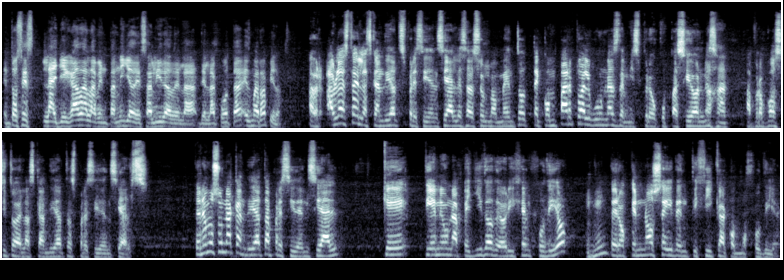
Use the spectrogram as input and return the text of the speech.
entonces la llegada a la ventanilla de salida de la, de la cuota es más rápida. A ver, hablaste de las candidatas presidenciales hace un momento. Te comparto algunas de mis preocupaciones Ajá. a propósito de las candidatas presidenciales. Tenemos una candidata presidencial que tiene un apellido de origen judío, pero que no se identifica como judía.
